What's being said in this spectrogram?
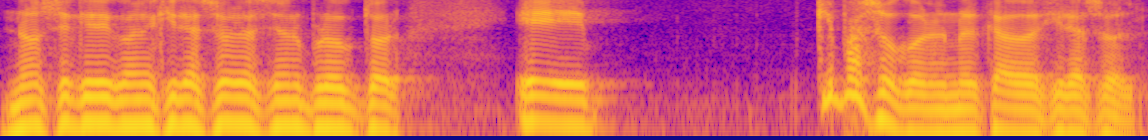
no se quede con el girasol, señor productor. Eh, ¿Qué pasó con el mercado de girasol?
